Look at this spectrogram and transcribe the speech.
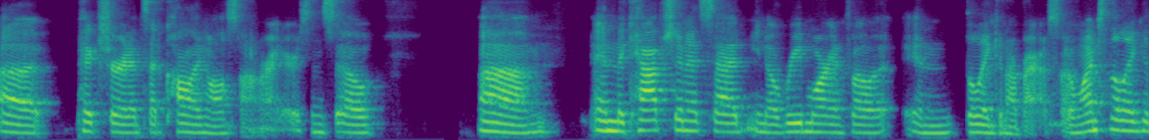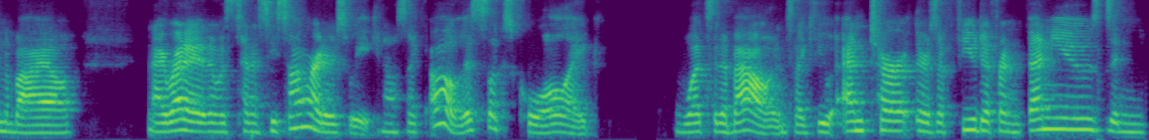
a picture and it said calling all songwriters. And so um, in the caption it said, you know, read more info in the link in our bio. So I went to the link in the bio and I read it and it was Tennessee Songwriters Week. And I was like, oh, this looks cool. Like, what's it about? And it's like you enter, there's a few different venues and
